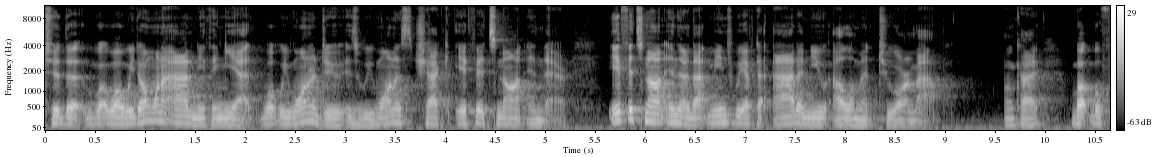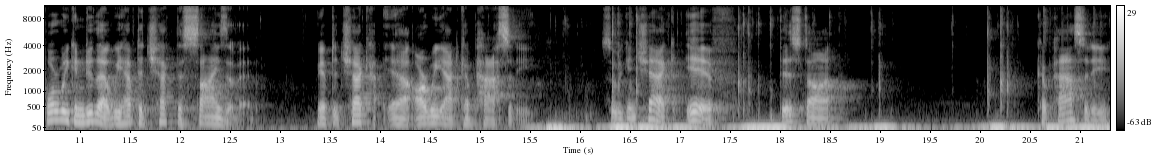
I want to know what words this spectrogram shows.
to the well we don't want to add anything yet what we want to do is we want to check if it's not in there if it's not in there that means we have to add a new element to our map okay? But before we can do that we have to check the size of it. We have to check uh, are we at capacity? So we can check if this dot capacity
